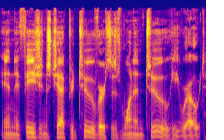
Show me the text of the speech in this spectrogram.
In Ephesians chapter 2 verses 1 and 2 he wrote,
